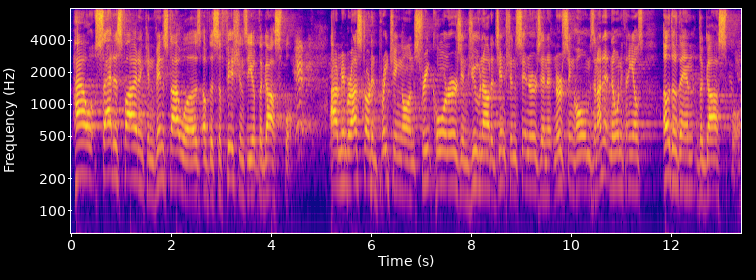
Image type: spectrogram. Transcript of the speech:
how satisfied and convinced I was of the sufficiency of the gospel. I remember I started preaching on street corners in juvenile detention centers and at nursing homes, and I didn't know anything else other than the gospel.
